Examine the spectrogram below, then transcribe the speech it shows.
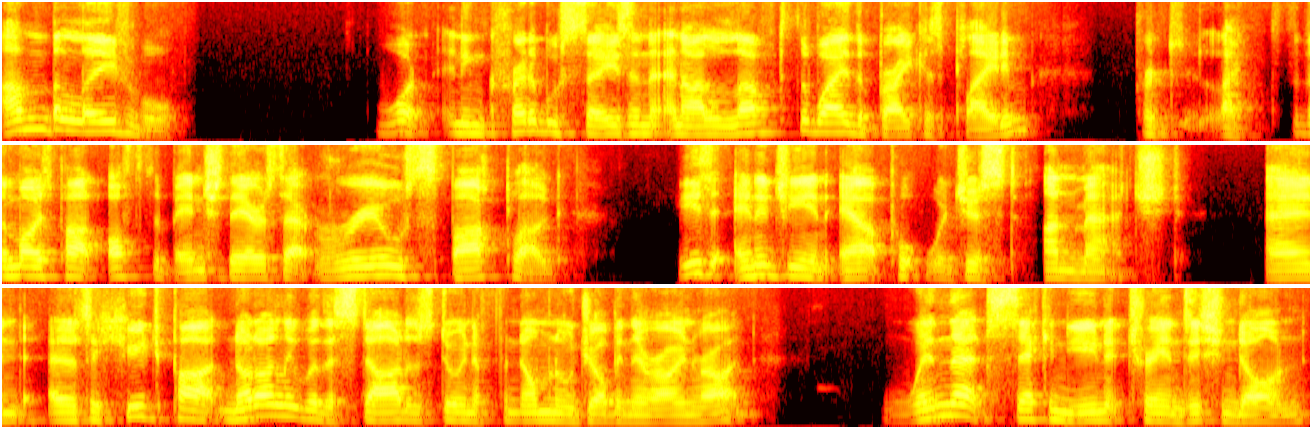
Unbelievable. What an incredible season. And I loved the way the Breakers played him. Like, for the most part, off the bench, there is that real spark plug. His energy and output were just unmatched. And it was a huge part, not only were the starters doing a phenomenal job in their own right, when that second unit transitioned on,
